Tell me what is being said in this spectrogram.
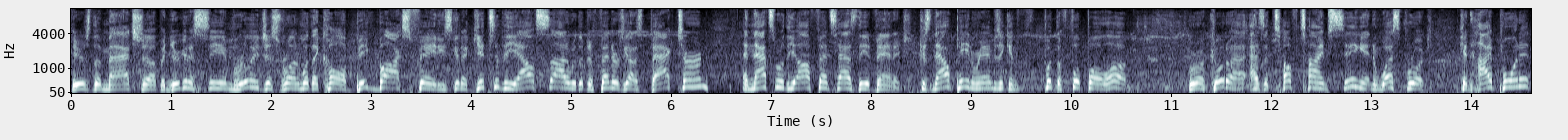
Here's the matchup, and you're going to see him really just run what they call a big box fade. He's going to get to the outside where the defender's got his back turned, and that's where the offense has the advantage. Because now Peyton Ramsey can put the football up where Okudah has a tough time seeing it, and Westbrook can high point it.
